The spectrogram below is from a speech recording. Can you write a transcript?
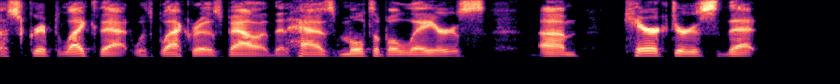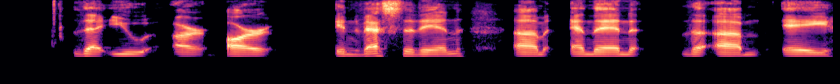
a, script like that with Black Rose Ballad that has multiple layers, um, characters that that you are are invested in, um, and then the um, a,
